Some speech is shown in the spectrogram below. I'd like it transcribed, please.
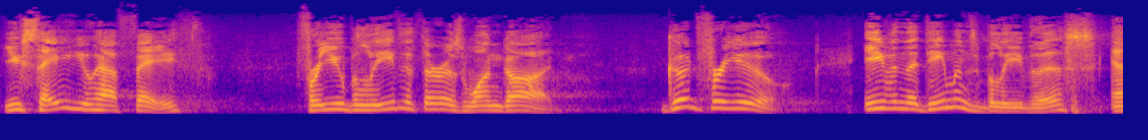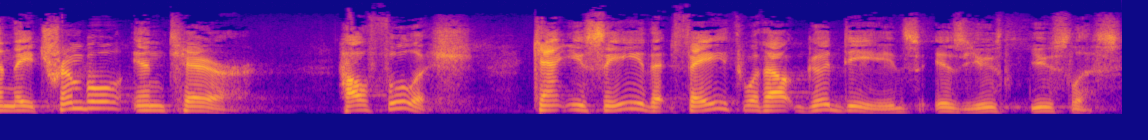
You say you have faith, for you believe that there is one God. Good for you. Even the demons believe this, and they tremble in terror. How foolish. Can't you see that faith without good deeds is useless?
